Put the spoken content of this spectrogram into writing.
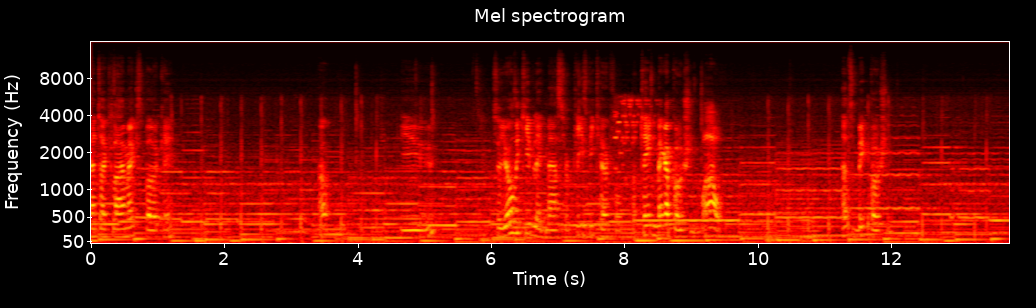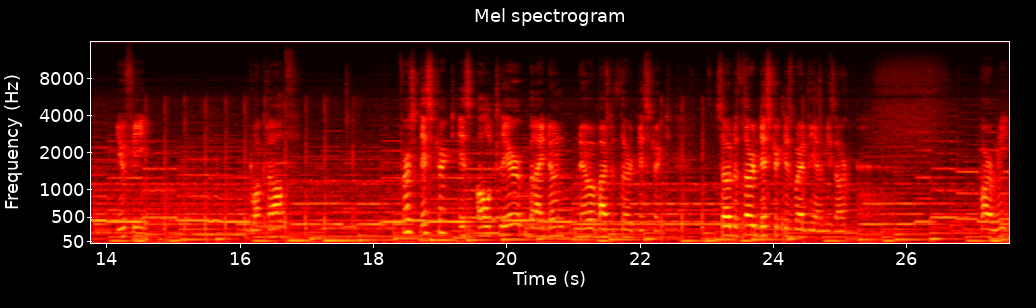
Anticlimax, but okay. Oh. You. So you're the Keyblade Master. Please be careful. Obtain Mega Potion. Wow. That's a big potion. Yuffie. Blocked off. First district is all clear, but I don't know about the third district. So the third district is where the enemies are. Pardon me.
